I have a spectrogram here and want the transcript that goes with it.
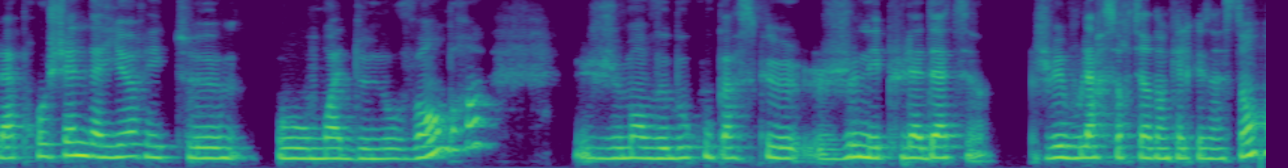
La prochaine d'ailleurs est euh, au mois de novembre. Je m'en veux beaucoup parce que je n'ai plus la date. Je vais vous la ressortir dans quelques instants.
